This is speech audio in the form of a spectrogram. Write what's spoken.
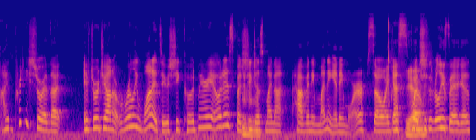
I'm pretty sure that if Georgiana really wanted to, she could marry Otis, but she Mhm. just might not have any money anymore. So I guess Yeah. what she's really saying is,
